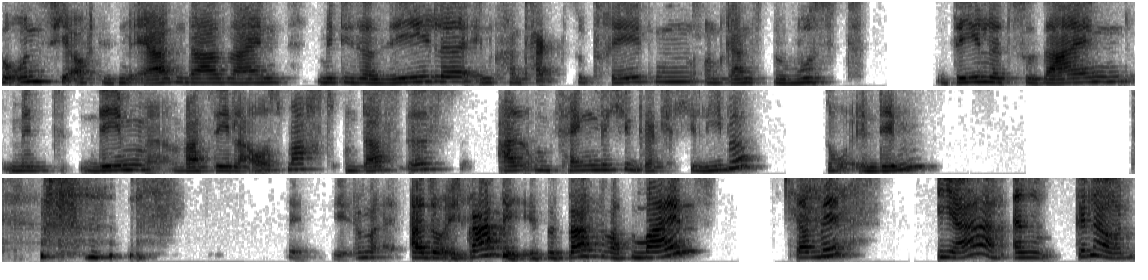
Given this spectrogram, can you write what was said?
für uns hier auf diesem Erdendasein mit dieser Seele in Kontakt zu treten und ganz bewusst Seele zu sein mit dem, was Seele ausmacht. Und das ist allumfängliche göttliche Liebe. So in dem. also ich frage dich, ist es das, was du meinst damit? Ja, also genau.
